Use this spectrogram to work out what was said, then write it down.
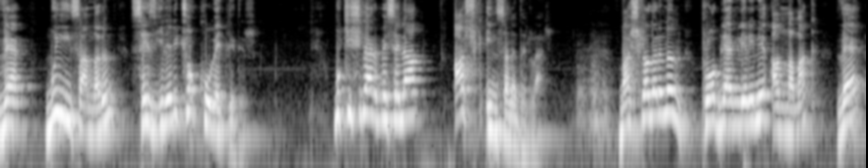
Ve bu insanların sezgileri çok kuvvetlidir. Bu kişiler mesela aşk insanıdırlar. Başkalarının problemlerini anlamak ve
